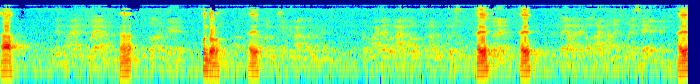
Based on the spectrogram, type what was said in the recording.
haye kun dolar haye haye? Haye? Haye?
